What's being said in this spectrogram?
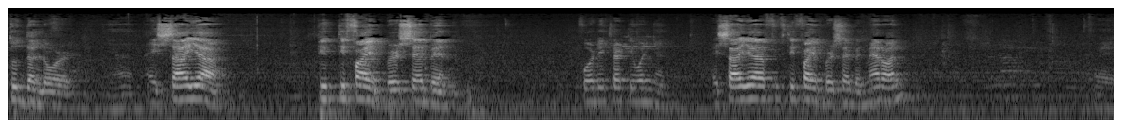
to the Lord. Yan. Isaiah 55 verse 7. 4031 yan. Isaiah 55 verse 7. Meron? Okay.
